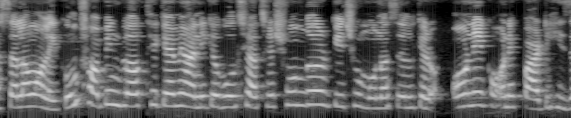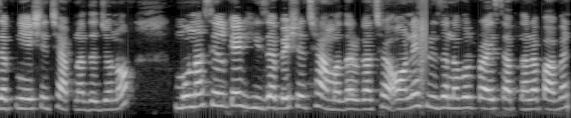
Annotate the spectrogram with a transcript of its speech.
আসসালামু আলাইকুম। শপিং ব্লগ থেকে আমি আনিকা বলছি, আজকে সুন্দর কিছু মোনা সিল্কের অনেক অনেক পার্টি হিজাব নিয়ে এসেছি আপনাদের জন্য। মোনা সিল্কের হিজাব এসেছে আমাদের কাছে। অনেক রিজনেবল প্রাইসে আপনারা পাবেন।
